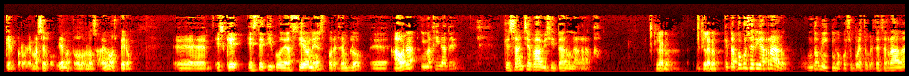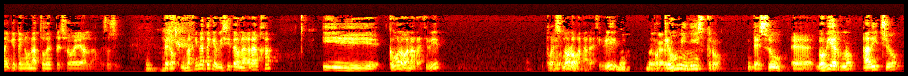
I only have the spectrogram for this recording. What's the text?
que el problema es el gobierno, todos lo sabemos, pero eh, es que este tipo de acciones, por ejemplo, eh, ahora imagínate que Sánchez va a visitar una granja. Claro, claro. Que tampoco sería raro, un domingo, por supuesto, que esté cerrada y que tenga un acto del PSOE al lado, eso sí. Pero imagínate que visita una granja y ¿cómo lo van a recibir? Pues no lo van a recibir. porque un ministro de su eh, gobierno ha dicho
